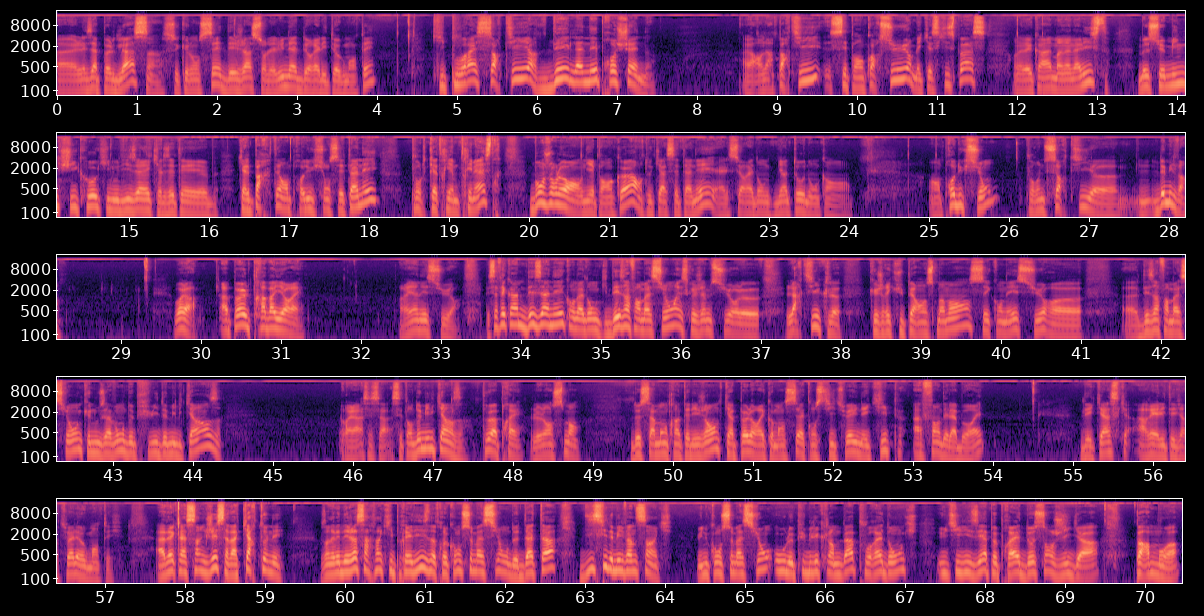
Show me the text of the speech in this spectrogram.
euh, les Apple Glass, ce que l'on sait déjà sur les lunettes de réalité augmentée, qui pourraient sortir dès l'année prochaine. Alors on est reparti, c'est pas encore sûr, mais qu'est-ce qui se passe? On avait quand même un analyste, Monsieur Ming Chico, qui nous disait qu'elles étaient, qu'elles partaient en production cette année pour le quatrième trimestre. Bonjour Laurent, on n'y est pas encore, en tout cas cette année, elle serait donc bientôt donc en, en production pour une sortie 2020. Voilà, Apple travaillerait. Rien n'est sûr. Mais ça fait quand même des années qu'on a donc des informations. Et ce que j'aime sur l'article que je récupère en ce moment, c'est qu'on est sur euh, euh, des informations que nous avons depuis 2015. Voilà, c'est ça. C'est en 2015, peu après le lancement de sa montre intelligente, qu'Apple aurait commencé à constituer une équipe afin d'élaborer des casques à réalité virtuelle et augmentée. Avec la 5G, ça va cartonner. Vous en avez déjà certains qui prédisent notre consommation de data d'ici 2025. Une consommation où le public lambda pourrait donc utiliser à peu près 200 gigas par mois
